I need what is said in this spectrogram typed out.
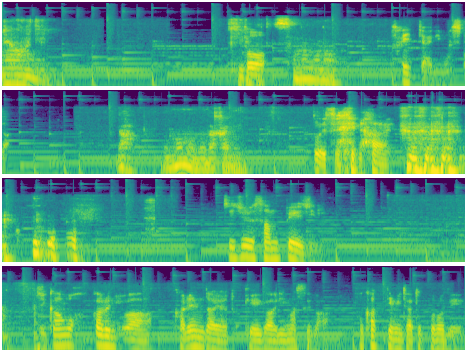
なる？ほど。切るそのもの。書いてありました。あ、ものの中に。そうですね。はい。83ページに、時間を測るにはカレンダーや時計がありますが、測ってみたところで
